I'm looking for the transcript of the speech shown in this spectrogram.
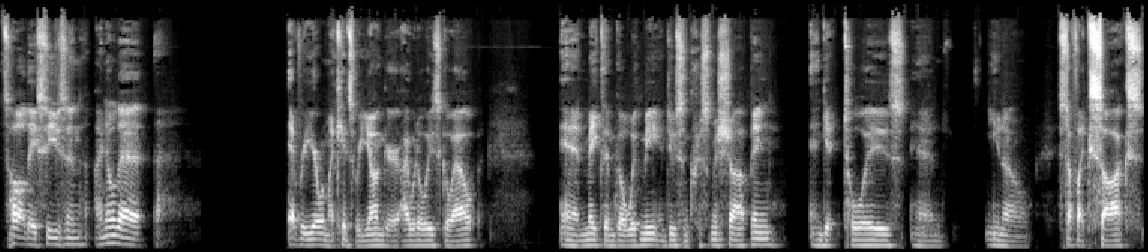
it's holiday season. I know that every year when my kids were younger, I would always go out and make them go with me and do some Christmas shopping and get toys and, you know, stuff like socks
